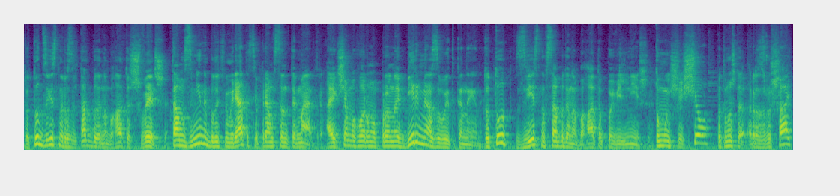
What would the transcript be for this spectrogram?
то тут, звісно, результат буде набагато швидше. Там зміни будуть вимірятися прямо в сантиметри. А якщо ми говоримо про набір м'язової тканини, то тут, звісно, все буде набагато повільніше. Тому що що? Тому що розрушать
